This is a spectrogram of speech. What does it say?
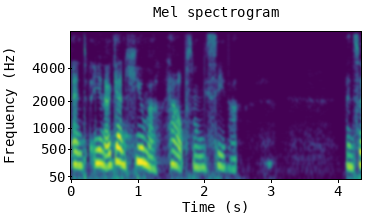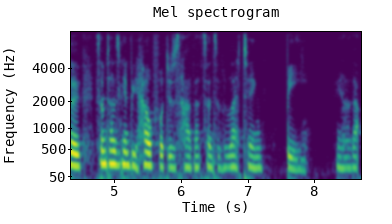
And, you know, again, humor helps when we see that. And so sometimes it can be helpful to just have that sense of letting be, you know, that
